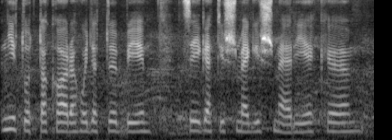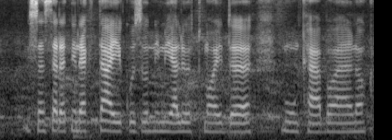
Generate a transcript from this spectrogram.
Nyitottak arra, hogy a többi céget is megismerjék, hiszen szeretnének tájékozódni, mielőtt majd munkába állnak.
